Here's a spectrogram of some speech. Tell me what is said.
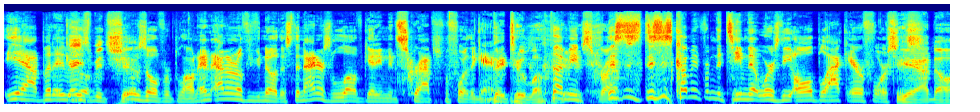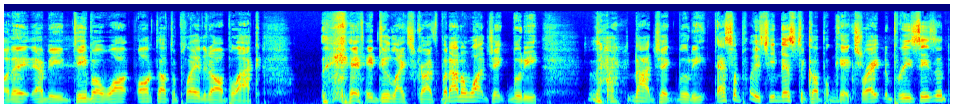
yeah, but it was, it was overblown. And I don't know if you know this. The Niners love getting in scraps before the game. They do love. I mean, this is this is coming from the team that wears the all black Air Forces. Yeah, no. They, I mean, Deebo walked, walked off the plane in all black. they do like scraps, but I don't want Jake Moody. Not Jake Moody. That's a place he missed a couple kicks, right? In the preseason.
